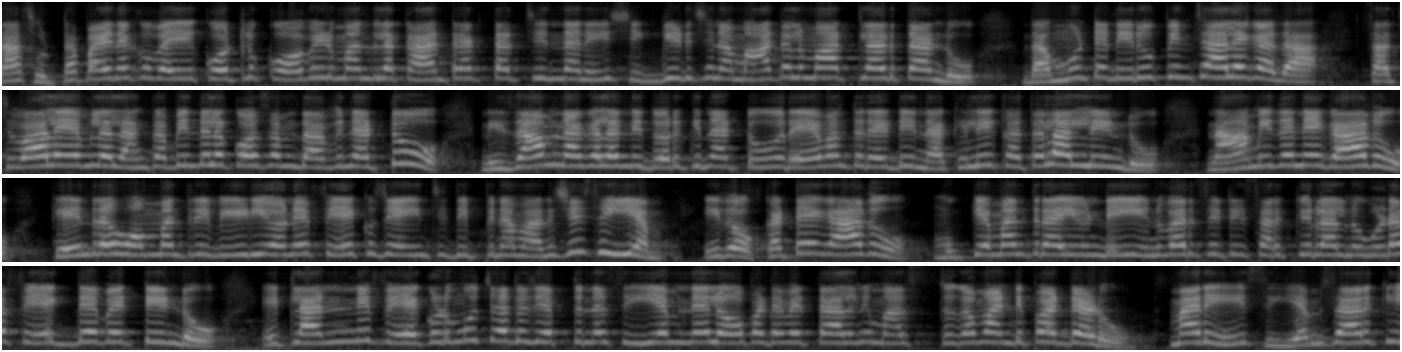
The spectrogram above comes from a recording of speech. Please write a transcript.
నా సుట్టపైనకు వెయ్యి కోట్లు కోవిడ్ మందుల కాంట్రాక్ట్ వచ్చిందని సిగ్గిడిచిన మాటలు మాట్లాడుతాండు. దమ్ముంటే నిరూపించాలే కదా. సచివాలయంలో లంకబిందెల కోసం దవ్వినట్టు నిజాం నగలన్నీ దొరికినట్టు రేవంత్ రెడ్డి నకిలీ కథలు అల్లిండు. నా మీదనే కాదు కేంద్ర హోంమంత్రి వీడియోనే ఫేక్ చేయించి తిప్పిన మనిషి సీఎం. ఇది ఒక్కటే కాదు ముఖ్యమంత్రి అయ్యుండి యూనివర్సిటీ సర్క్యులర్ను కూడా ఫేక్ దే పెట్టిండు. ఇట్లా అన్ని ఫేకుడు ముచ్చట్లు చెప్తున్న సీఎంనే లోపట పెట్టాలని మస్తుగా మండిపడ్డాడు. మరి సీఎం సార్కి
